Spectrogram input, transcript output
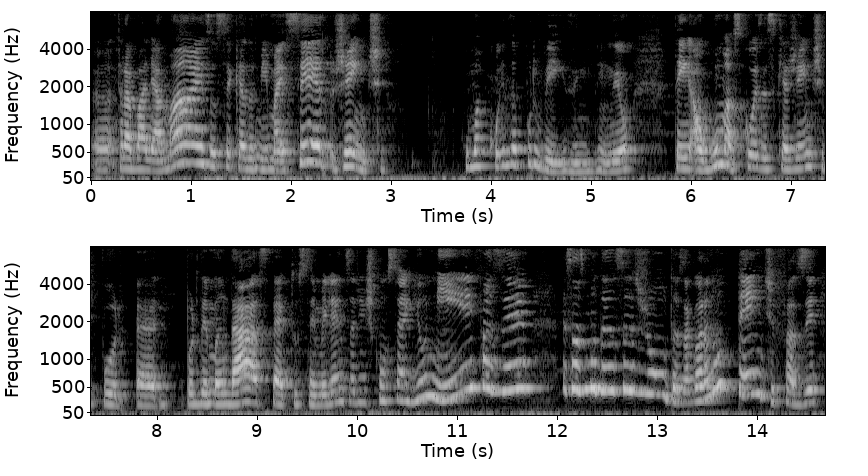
uh, trabalhar mais, você quer dormir mais cedo. Gente, uma coisa por vez, entendeu? tem algumas coisas que a gente, por, uh, por demandar aspectos semelhantes, a gente consegue unir e fazer essas mudanças juntas. Agora, não tente fazer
